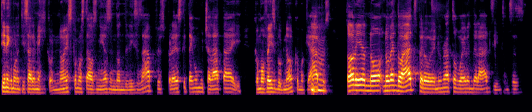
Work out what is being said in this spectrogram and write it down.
tiene que monetizar en México. No es como Estados Unidos en donde dices, ah, pues, pero es que tengo mucha data y como Facebook, ¿no? Como que, ah, pues, todavía no, no vendo ads, pero en un rato voy a vender ads y entonces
